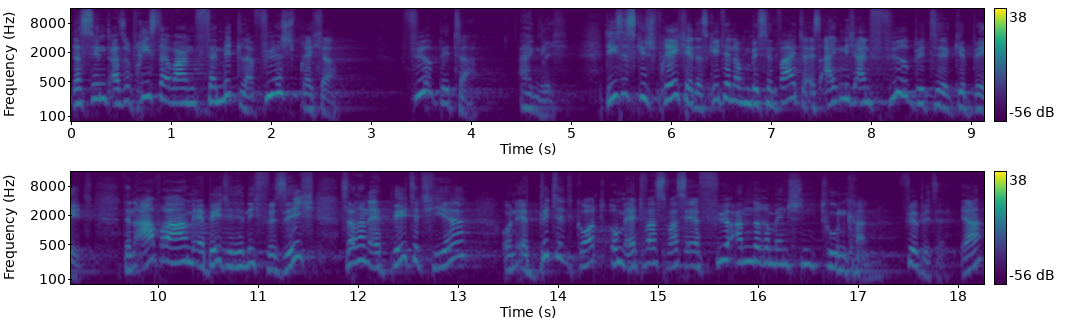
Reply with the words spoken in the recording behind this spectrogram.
das sind also Priester waren Vermittler, Fürsprecher, Fürbitter eigentlich. Dieses Gespräch hier, das geht ja noch ein bisschen weiter, ist eigentlich ein Fürbittegebet. Denn Abraham, er betet hier nicht für sich, sondern er betet hier und er bittet Gott um etwas, was er für andere Menschen tun kann. Fürbitte, ja?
